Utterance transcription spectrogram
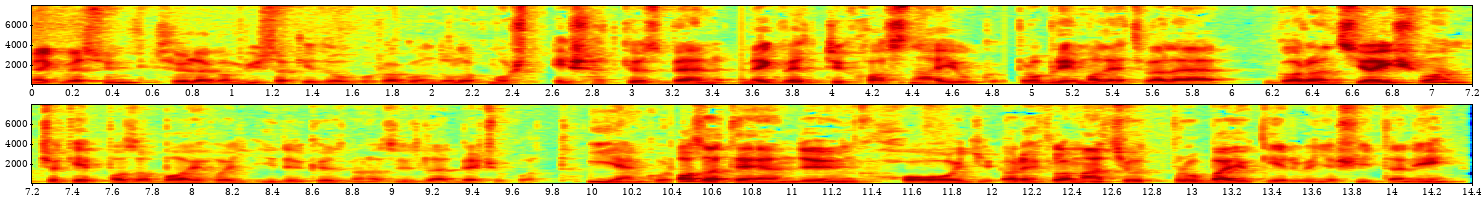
megveszünk, főleg a műszaki dolgokra gondolok most, és hát közben megvettük, használjuk, probléma lett vele, garancia is van, csak épp az a baj, hogy időközben az üzlet becsukott. Ilyenkor az a teendőnk, hogy a reklamációt próbáljuk érvényesíteni,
